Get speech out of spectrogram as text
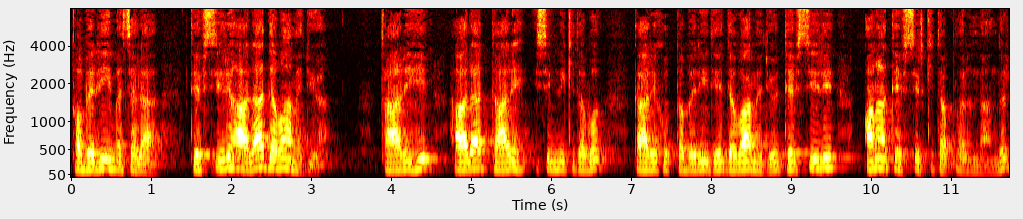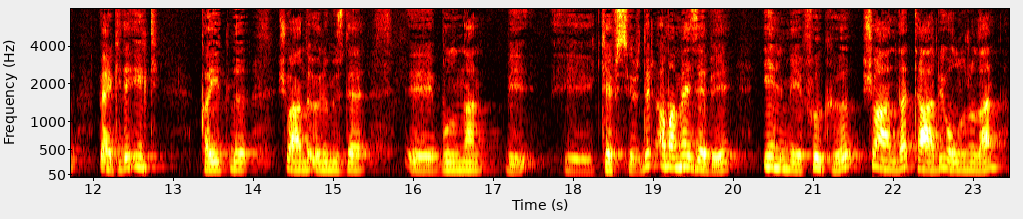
Taberi mesela tefsiri hala devam ediyor. Tarihi hala Tarih isimli kitabı Tarihut Taberi diye devam ediyor. Tefsiri ana tefsir kitaplarındandır. Belki de ilk kayıtlı şu anda önümüzde e, bulunan bir tefsirdir. Ama mezhebi, ilmi, fıkhı şu anda tabi olunulan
